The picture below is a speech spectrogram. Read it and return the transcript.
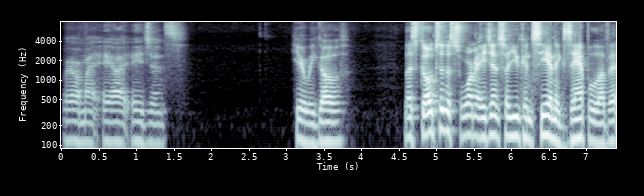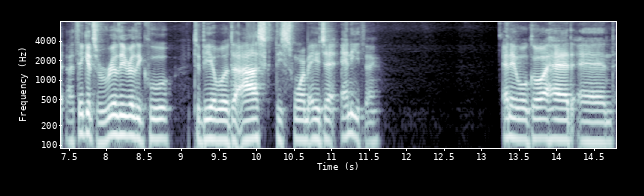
where are my AI agents? Here we go. Let's go to the swarm agent so you can see an example of it. I think it's really, really cool to be able to ask the swarm agent anything. And it will go ahead and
